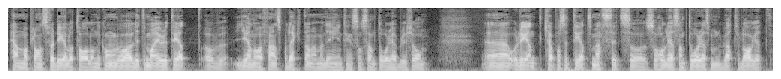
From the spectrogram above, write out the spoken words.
hemmaplansfördel att tala om. Det kommer att vara lite majoritet av Genoa-fans på läktarna men det är ingenting som Sampdoria bryr sig om. Uh, och rent kapacitetsmässigt så, så håller jag Sampdoria som det bättre laget.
